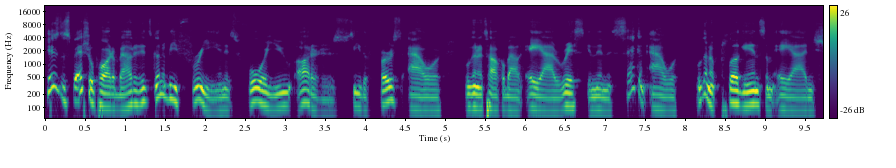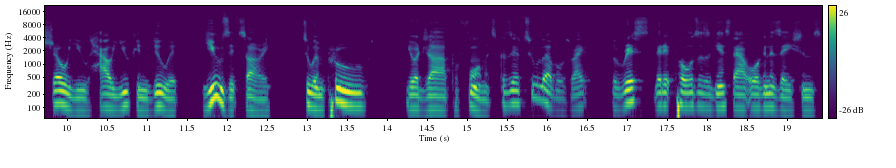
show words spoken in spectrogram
Here's the special part about it it's going to be free and it's for you auditors. See, the first hour, we're going to talk about AI risk. And then the second hour, we're going to plug in some AI and show you how you can do it, use it, sorry, to improve your job performance. Because there are two levels, right? The risk that it poses against our organizations,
